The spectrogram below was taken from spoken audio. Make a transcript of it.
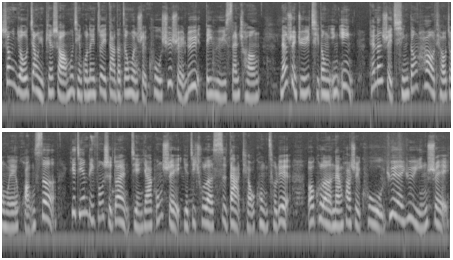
上游降雨偏少，目前国内最大的增温水库蓄水率低于三成。南水局启动应应，台南水情灯号调整为黄色，夜间离峰时段减压供水，也祭出了四大调控策略，包括了南化水库越狱引水、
